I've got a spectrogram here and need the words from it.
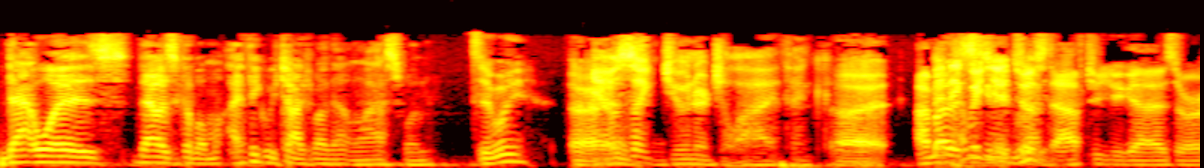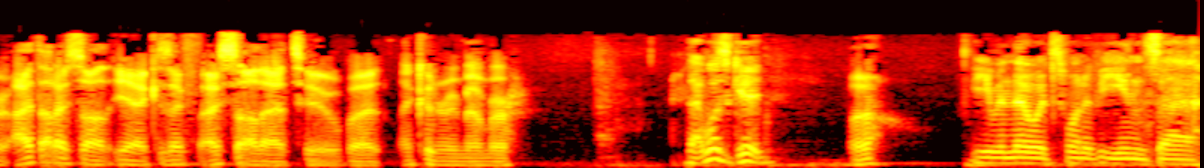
That was that was a couple. mo- I think we talked about that in the last one. Did we? All right. Yeah, it was like June or July, I think. All right. I might I have seen it just movie. after you guys, or I thought I saw. Yeah, because I, I saw that too, but I couldn't remember. That was good, Huh? even though it's one of Ian's uh,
